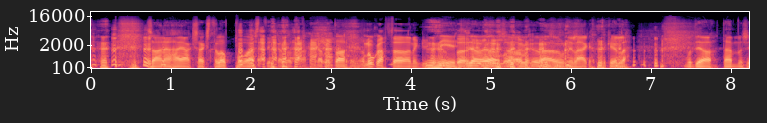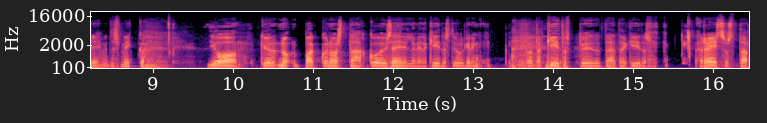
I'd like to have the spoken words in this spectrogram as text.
saa nähdä jaksaako sitä loppuun asti. Katsotaan, katsotaan. Nukahtaa ainakin. niin, se on, joo, se on hyvä unilääkettä kyllä. Mutta joo, tämmöisiä. Mitäs Mikko? Joo, kyllä no, pakko nostaa Koi Seinille vielä. Kiitos Julkinen, tuota, kiitos pyyntö tai kiitos reissusta.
